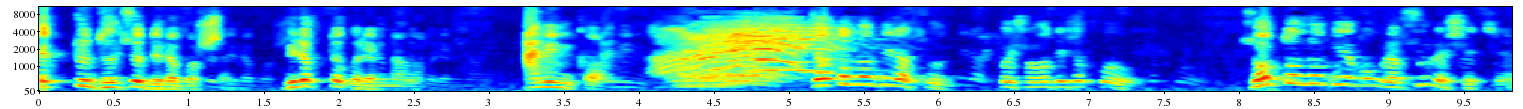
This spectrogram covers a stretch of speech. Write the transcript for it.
একটু ধৈর্য ধরে বসা বিরক্ত করেন না। আমিন কর। যত নবী রাসুল ওই সভাতে সব যত নবী এবং রাসুল এসেছেন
